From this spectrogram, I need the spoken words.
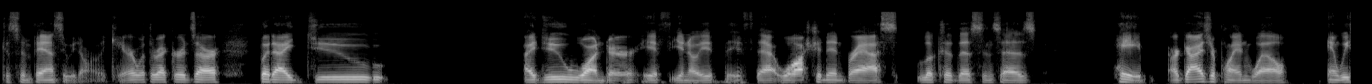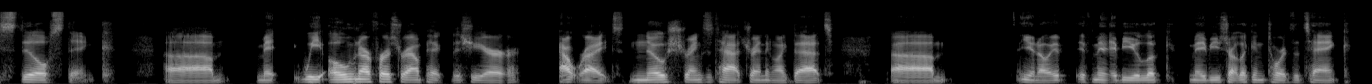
because in fantasy, we don't really care what the records are, but I do. I do wonder if you know if if that Washington brass looks at this and says, "Hey, our guys are playing well, and we still stink." Um, we own our first round pick this year outright, no strings attached or anything like that. Um, you know, if if maybe you look, maybe you start looking towards the tank.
